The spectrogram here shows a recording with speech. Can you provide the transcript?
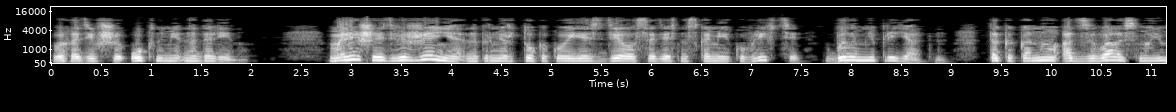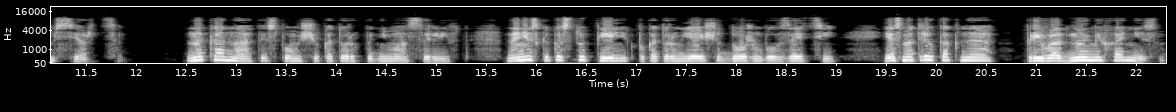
выходивший окнами на долину. Малейшее движение, например, то, какое я сделал, садясь на скамейку в лифте, было мне приятно, так как оно отзывалось в моем сердце на канаты, с помощью которых поднимался лифт, на несколько ступенек, по которым я еще должен был взойти. Я смотрел как на приводной механизм,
